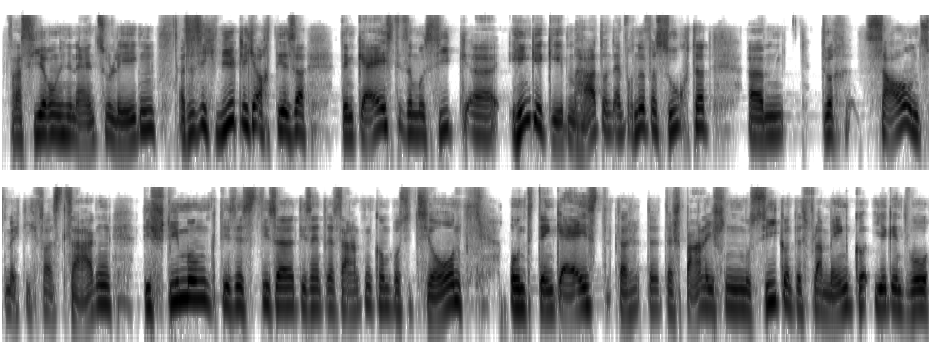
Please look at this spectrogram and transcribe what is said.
Phrasierungen hineinzulegen. Also sich wirklich auch dieser, dem Geist dieser Musik äh, hingegeben hat und einfach nur versucht hat, ähm, durch Sounds, möchte ich fast sagen, die Stimmung dieses, dieser, dieser interessanten Komposition und den Geist der, der, der spanischen Musik und des Flamenco irgendwo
